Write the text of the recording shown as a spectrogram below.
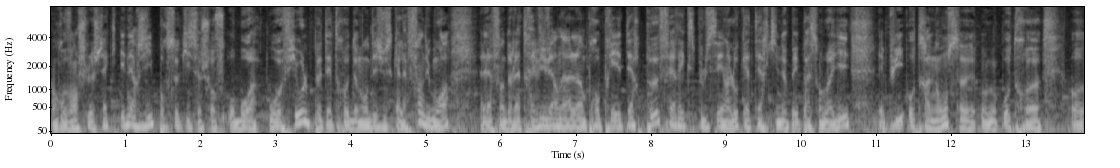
En revanche, le chèque énergie pour ceux qui se chauffent au bois ou au fioul peut être demandé jusqu'à la fin du mois. À la fin de la trêve hivernale, un propriétaire peut faire expulser un locataire qui ne paie pas son loyer. Et puis, autre annonce, euh, autre, euh,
